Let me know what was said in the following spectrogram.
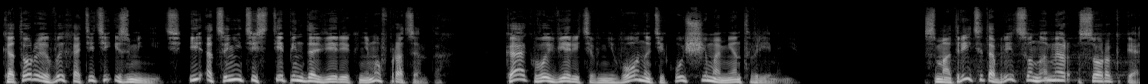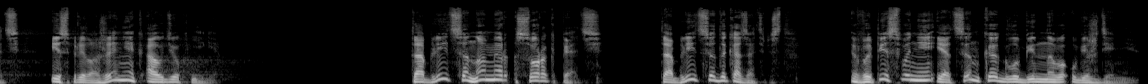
которые вы хотите изменить, и оцените степень доверия к нему в процентах. Как вы верите в него на текущий момент времени? Смотрите таблицу номер 45 из приложения к аудиокниге. Таблица номер 45. Таблица доказательств. Выписывание и оценка глубинного убеждения.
